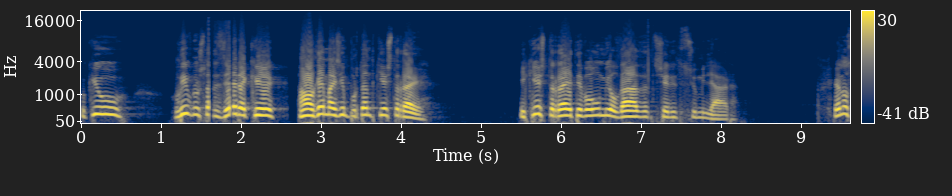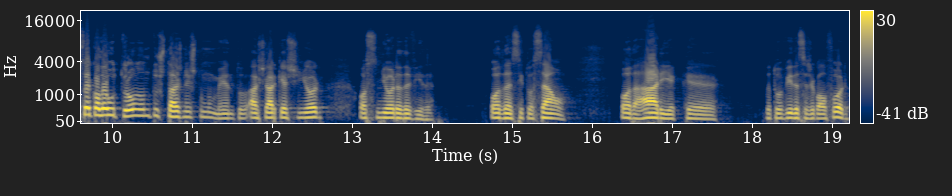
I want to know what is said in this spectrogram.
O que o livro nos está a dizer é que há alguém mais importante que este rei. E que este rei teve a humildade de descer e de se humilhar. Eu não sei qual é o trono onde tu estás neste momento, a achar que és senhor ou senhora da vida, ou da situação, ou da área que da tua vida, seja qual for.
